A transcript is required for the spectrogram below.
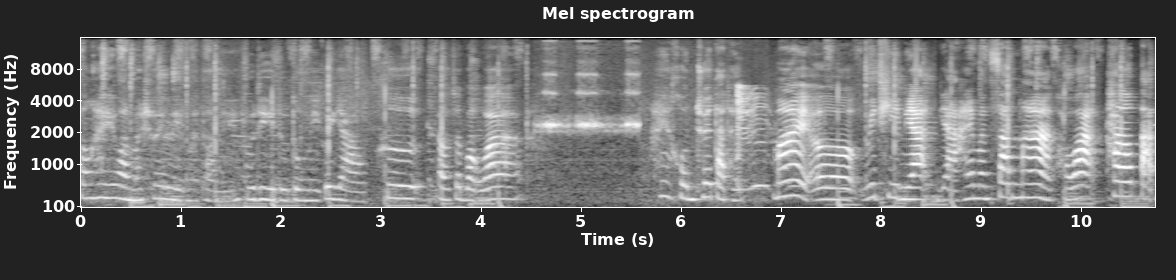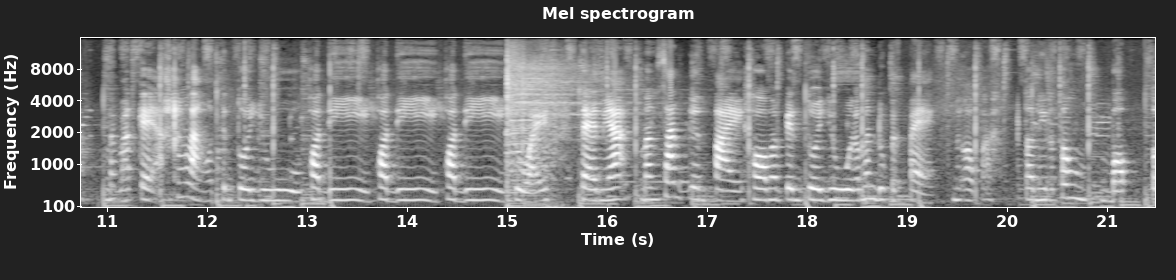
ต้องให้พี่วันมาช่วยเวรมาตอนนี้ ดูดีดูตรงนี้ก็ยาว คือเราจะบอกว่า ให้คนช่วยตัดเถอะ ไม่เออวิธีเนี้ยอย่าให้มันสั้นมาก เพราะว่าถ้าเราตัดแบบมัดแกะข้างหลังมันเป็นตัวยูพอดี พอดี พอดี สวย แต่อันเนี้ยมันสั้นเกินไป พอมันเป็นตัวยูแล้วมันดูแปลกๆนึกออกปะตอนนี้เราต้องบ๊อบต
